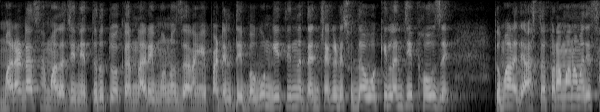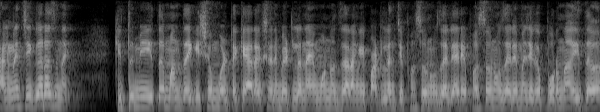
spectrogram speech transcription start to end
मराठा समाजाचे नेतृत्व करणारे मनोज जरांगे पाटील ते बघून घेतील ना त्यांच्याकडे सुद्धा वकिलांची फौज आहे. तुम्हाला जास्त प्रमाणामध्ये सांगण्याची गरज नाही. की तुम्ही इथं म्हणताय की शंभर टक्के आरक्षण भेटलं नाही म्हणून जरांगे पाटलांची फसवणूक झाली. अरे फसवणूक झाली म्हणजे का पूर्ण इथं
